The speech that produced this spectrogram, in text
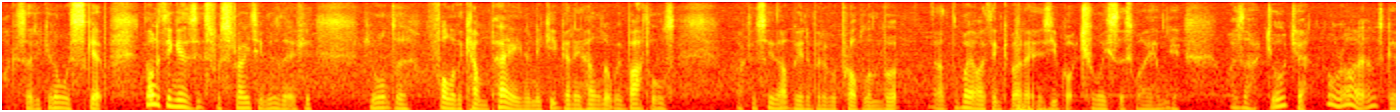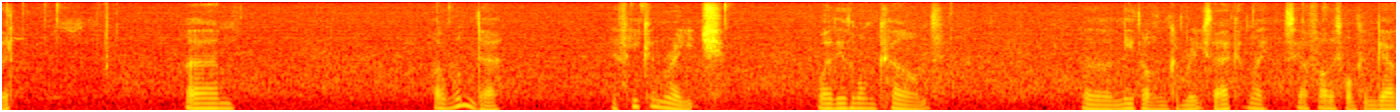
like I said, you can always skip. The only thing is, it's frustrating, isn't it? If you if you want to follow the campaign and you keep getting held up with battles, I can see that being a bit of a problem. But uh, the way I think about it is, you've got choice this way, haven't you? Where's that? Georgia. All right, that's good. Um, I wonder if he can reach where the other one can't. Uh, neither of them can reach there, can they? Let's see how far this one can go.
